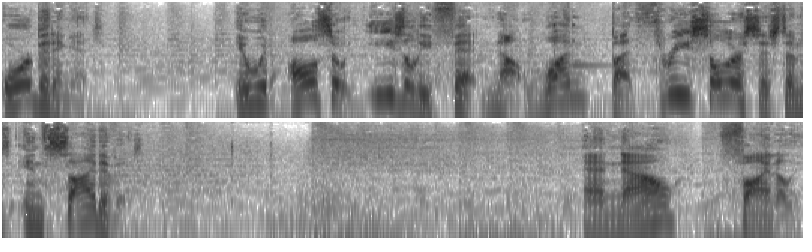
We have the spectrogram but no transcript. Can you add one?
orbiting it. It would also easily fit not one, but three solar systems inside of it. And now, finally,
